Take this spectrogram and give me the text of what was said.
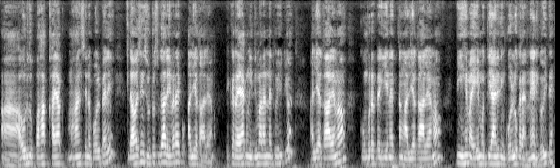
ආ, අවුරුදු පහක් හයක් මහන්සි වෙන පොල් පැලි දවසින් සුටුස් ගාලා ඉවරයි අලිය කාලය යනවා. එක රැයක් නිදි මරන්න නැතුව හිටියොත් අලිය කාලය යනවා. කුඹරට ගියේ නැත්නම් අලිය කාලය යනවා. එහෙම තියාගෙන ඉතින් කොල්ලෝ කරන්නේ නැහැ නේ ගොවිතැන්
